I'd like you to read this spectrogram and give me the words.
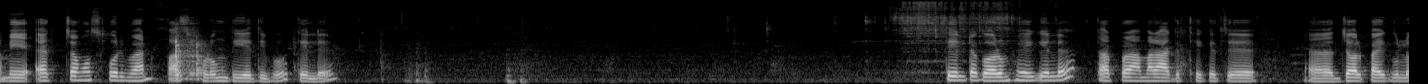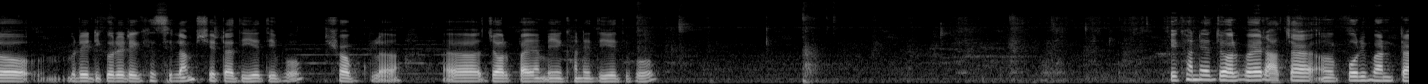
আমি এক চামচ পরিমাণ পাঁচফোড়ন দিয়ে দিব তেলে। তেলটা গরম হয়ে গেলে তারপর আমার আগে থেকে যে জলপাইগুলো রেডি করে রেখেছিলাম, সেটা দিয়ে দিব। সবগুলা জলপাই আমি এখানে দিয়ে দিব। এখানে জলপাইয়ের আচার পরিমাণটা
